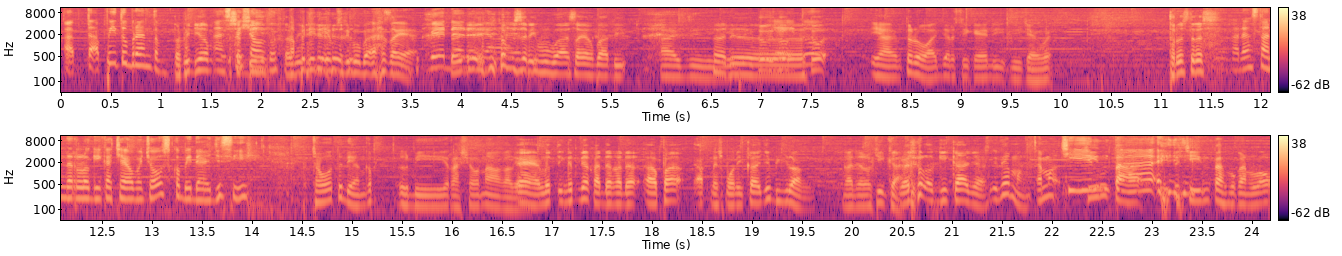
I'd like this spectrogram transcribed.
Ah, tapi itu berantem tapi dia Ah, spesial sedih. tuh. Tapi dia diam seribu bahasa ya. beda Tapi dari dia yang diam lain. seribu bahasa yang tadi. Aji. Aduh. Itu, Ya, itu, itu- itu ya itu udah wajar sih kayak di, di cewek. Terus terus. kadang standar logika cewek sama cowok suka beda aja sih Cowok tuh dianggap lebih rasional kali ya. Eh, lu inget gak kadang-kadang apa Agnes Monica aja bilang Gak ada logika. Gak ada logikanya. Itu emang emang Cinta. cinta. itu cinta bukan lo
